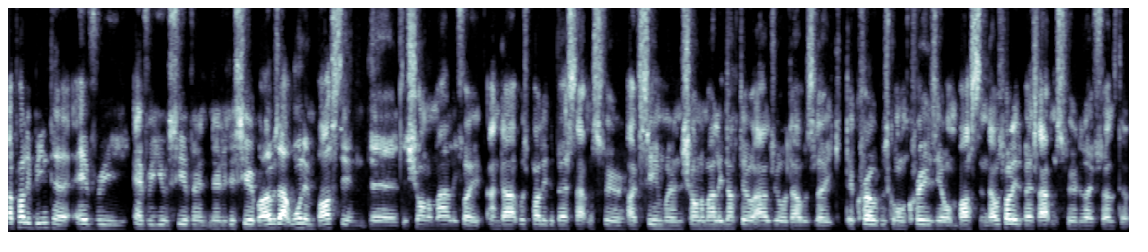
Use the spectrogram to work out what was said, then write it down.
I've probably been to every every UFC event nearly this year. But I was at one in Boston, the the Sean O'Malley fight, and that was probably the best atmosphere I've seen when Sean O'Malley knocked out Aljo. That was like the crowd was going crazy out in Boston. That was probably the best atmosphere that I felt at,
